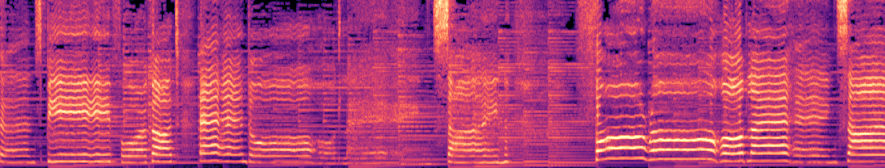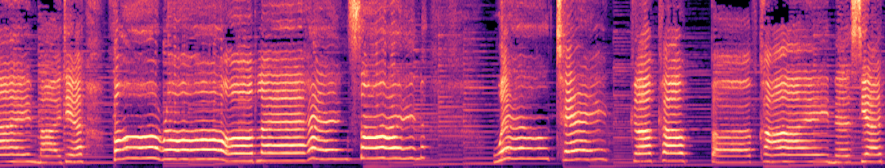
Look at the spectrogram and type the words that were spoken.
acquaintance be forgot and auld lang syne? For auld lang syne, my dear, for auld lang syne, we'll take a cup of kindness yet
